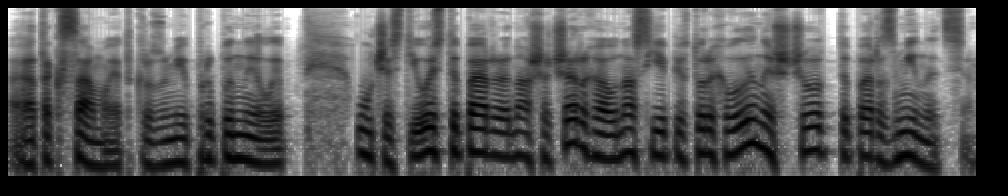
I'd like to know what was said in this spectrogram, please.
е, так само, я так розумію, припинили участь. І ось тепер наша черга. У нас є півтори хвилини. Що тепер зміниться?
